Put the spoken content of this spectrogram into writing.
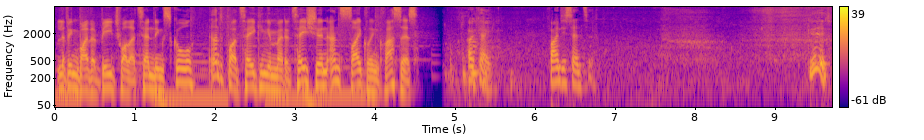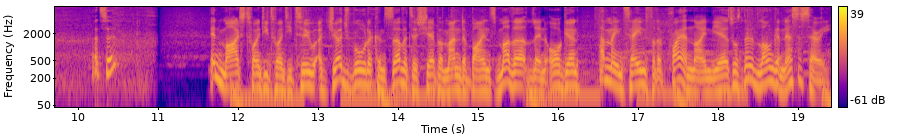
living by the beach while attending school and partaking in meditation and cycling classes. Okay, find your center. Good, that's it. In March 2022, a judge ruled a conservatorship Amanda Bynes' mother, Lynn Organ, had maintained for the prior nine years was no longer necessary.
